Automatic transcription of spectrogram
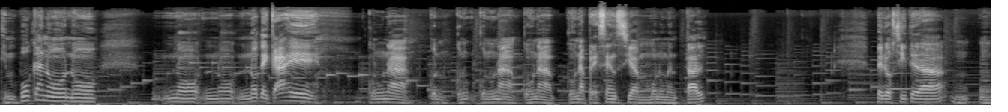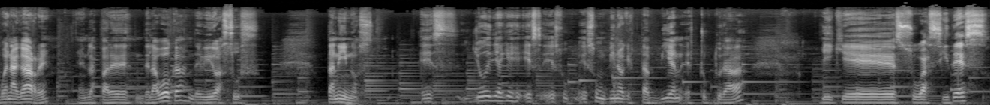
En boca no, no, no, no, te cae con una, con, una, presencia monumental, pero sí te da un, buen agarre en las paredes de la boca debido a sus taninos. Es, yo diría que es un vino que está bien estructurada y que su acidez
